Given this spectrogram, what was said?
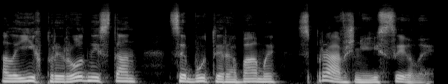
але їх природний стан це бути рабами справжньої сили.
